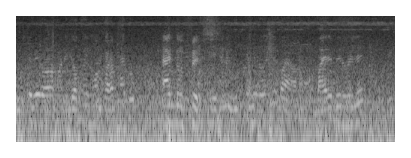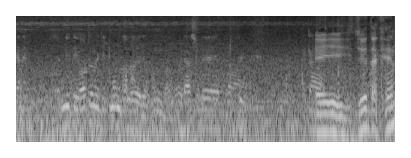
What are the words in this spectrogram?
ঘুরতে বের হওয়া মানে যতই মন খারাপ থাকুক একদম ফ্রেশ এখানে ঘুরতে বের হইলে বা বাইরে বের হইলে এখানে এমনিতেই অটোমেটিক মন ভালো হয়ে যায়। এটা আসলে এই যে দেখেন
